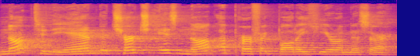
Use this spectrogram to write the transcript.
not to the end. The church is not a perfect body here on this earth.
